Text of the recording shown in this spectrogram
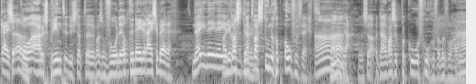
Kijk, wel aardig sprinten, dus dat eh, was een voordeel. op de Nederrijnse berg. Nee, nee, nee. Oh, dat was toen dat nog was toen nog op Overvecht. Ah. Ah. Ja, dus, daar was het parcours vroeger van de Volharding. Ah.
